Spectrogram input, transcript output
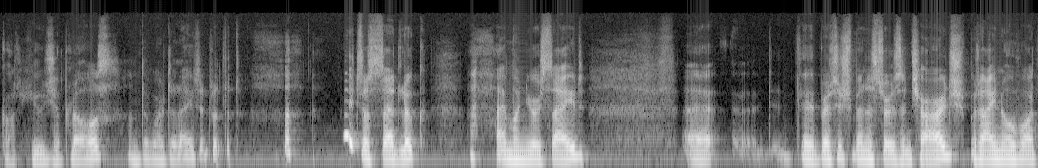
got huge applause and they were delighted with it. I just said, Look, I'm on your side. Uh, the British minister is in charge, but I know what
